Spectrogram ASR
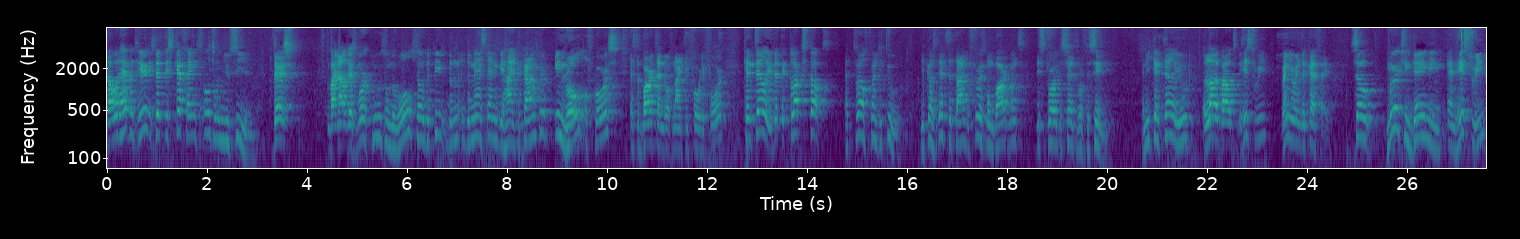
Now what happened here is that this cafe is also a museum. There's, by now there's more clues on the wall, so the, the, the man standing behind the counter, in role of course, as the bartender of 1944, can tell you that the clock stopped at 12.22, because that's the time the first bombardment destroyed the center of the city. And he can tell you a lot about history when you're in the cafe. So merging gaming and history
